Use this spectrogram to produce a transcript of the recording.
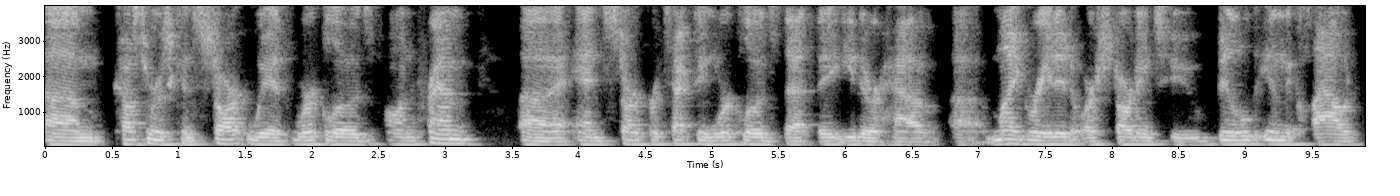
um, customers can start with workloads on-prem uh, and start protecting workloads that they either have uh, migrated or starting to build in the cloud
